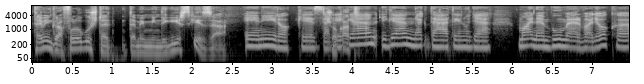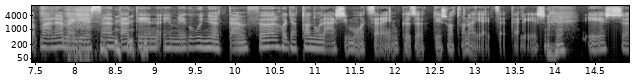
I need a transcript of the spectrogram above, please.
Te, mint grafológus, te, te még mindig írsz kézzel? Én írok kézzel, Sokat? igen, igen, de hát én ugye majdnem boomer vagyok, már nem egészen, tehát én, én még úgy nőttem föl, hogy a tanulási módszereim között is ott van a jegyzetelés. Uh-huh. És uh,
